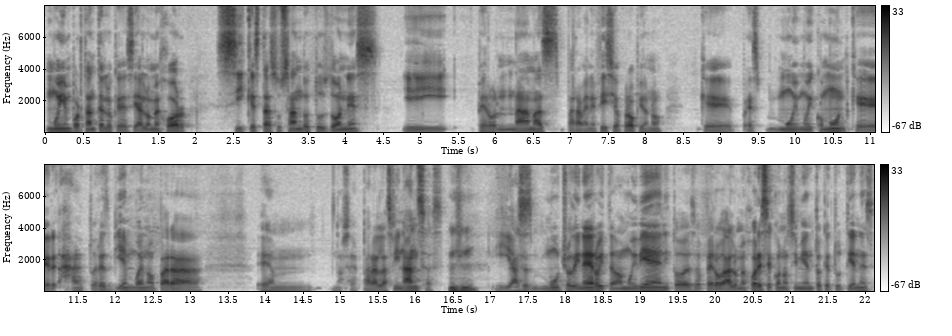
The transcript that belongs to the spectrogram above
Muy importante lo que decía, a lo mejor sí que estás usando tus dones y pero nada más para beneficio propio, ¿no? Que es muy muy común que ah, tú eres bien bueno para em, no sé, para las finanzas y haces mucho dinero y te va muy bien y todo eso, pero a lo mejor ese conocimiento que tú tienes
